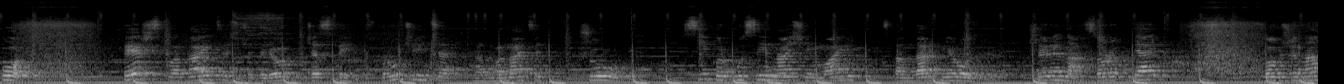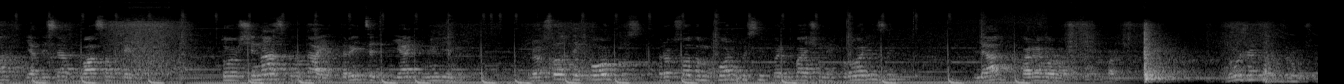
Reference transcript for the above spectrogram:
корпус теж складається з чотирьох частин, скручується на 12 шурупів. Всі корпуси наші мають стандартні розміри. Ширина 45, довжина 52 см. Товщина складає 35 мм. 300 корпус, в 300 корпусі передбачені прорізи для перегородки. Бачите. Дуже зручно.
